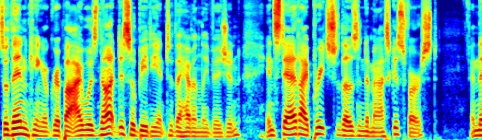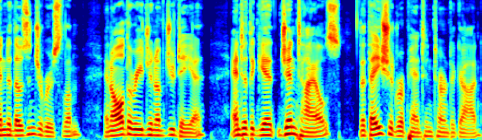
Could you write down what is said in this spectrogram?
So then, King Agrippa, I was not disobedient to the heavenly vision. Instead, I preached to those in Damascus first, and then to those in Jerusalem, and all the region of Judea, and to the Gentiles, that they should repent and turn to God,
